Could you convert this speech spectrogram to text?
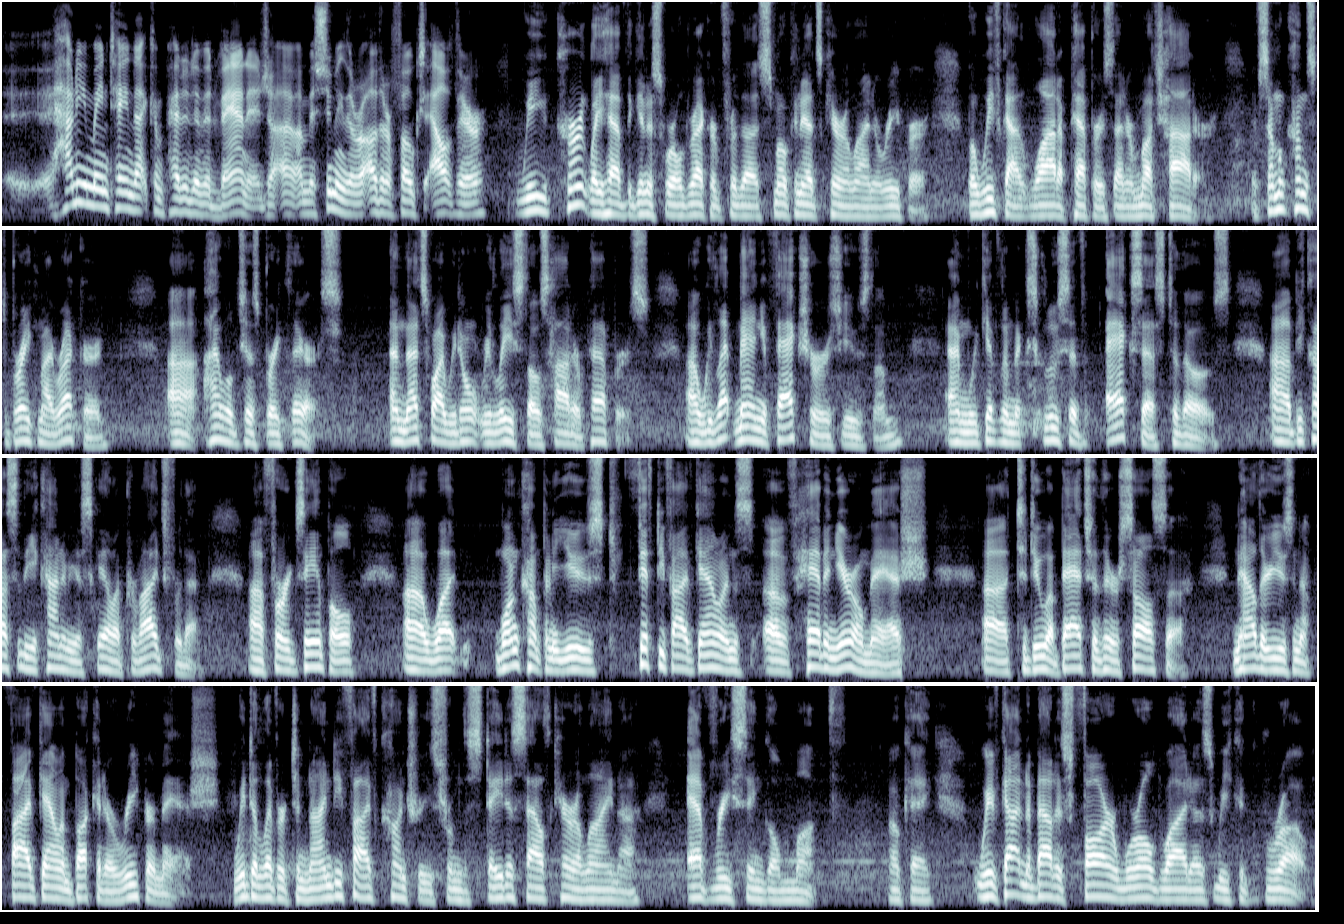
How do you maintain that competitive advantage? I, I'm assuming there are other folks out there. We currently have the Guinness World Record for the Smokin' Ed's Carolina Reaper, but we've got a lot of peppers that are much hotter. If someone comes to break my record, uh, I will just break theirs. And that's why we don't release those hotter peppers. Uh, we let manufacturers use them and we give them exclusive access to those uh, because of the economy of scale it provides for them. Uh, for example, uh, what one company used 55 gallons of habanero mash uh, to do a batch of their salsa. Now they're using a five gallon bucket of Reaper mash. We deliver to 95 countries from the state of South Carolina every single month. Okay. We've gotten about as far worldwide as we could grow.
